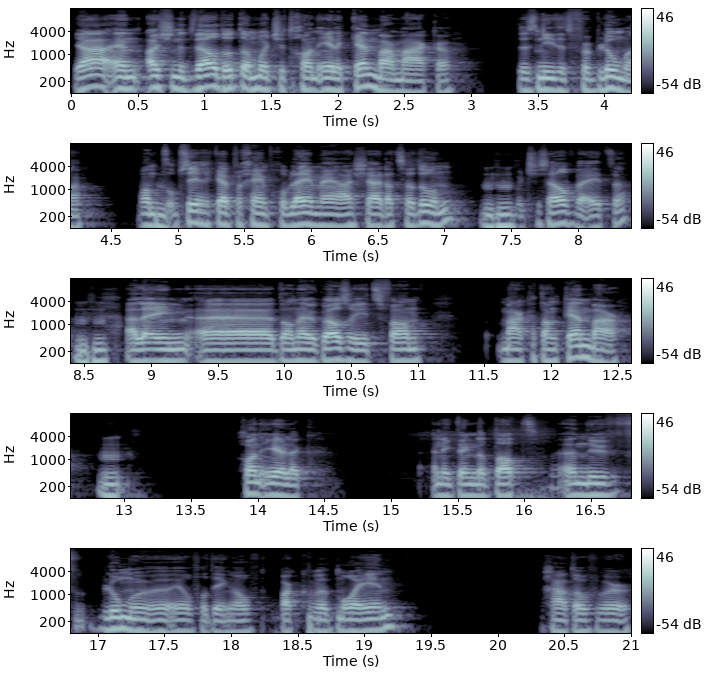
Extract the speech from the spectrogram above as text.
Ja, en als je het wel doet, dan moet je het gewoon eerlijk kenbaar maken. Dus niet het verbloemen. Want Hm. op zich, ik heb er geen probleem mee als jij dat zou doen. Mhm, Moet je zelf weten. mhm. Alleen, eh, dan heb ik wel zoiets van, maak het dan kenbaar. Hm. Gewoon eerlijk. En ik denk dat dat, en nu bloemen we heel veel dingen of pakken we het mooi in. Dan gaat het over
